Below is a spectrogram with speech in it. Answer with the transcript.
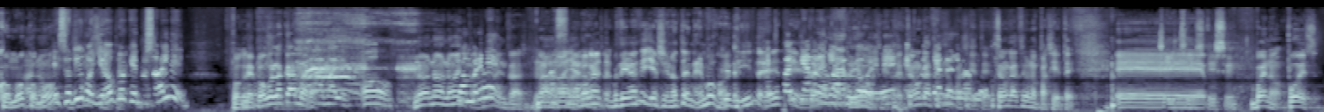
¿Cómo? Ah, ¿Cómo? no. Eso digo yo porque no sale. Porque ¿Me pongo la Ah, cámara? vale. Oh. No, no, no entras, ¡Hombre! no entras. No, no, porque no. te te iba a decir, yo si no tenemos, ¿qué dices? Esto hay que arreglarlo, Tengo ¿eh? que hacer que para siete. Tengo que hacer uno para siete. Eh, Sí, sí, sí, sí. Bueno, pues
